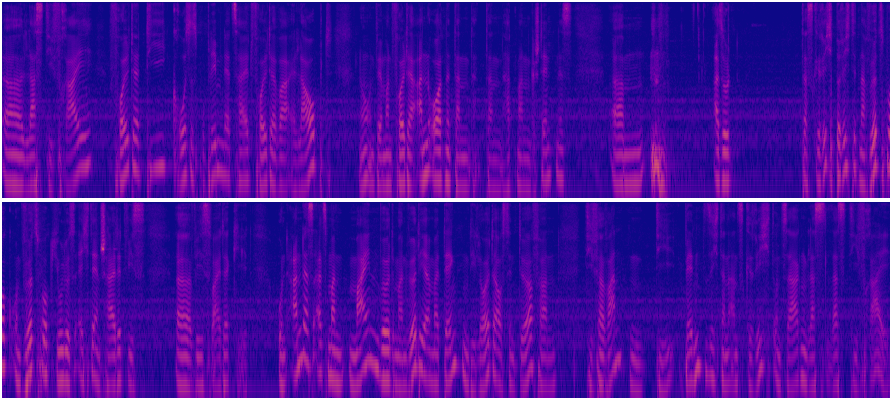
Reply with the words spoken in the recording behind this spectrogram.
äh, lasst die frei, foltert die. Großes Problem in der Zeit, Folter war erlaubt. Ne, und wenn man Folter anordnet, dann, dann hat man ein Geständnis. Ähm, also das Gericht berichtet nach Würzburg und Würzburg, Julius Echte, entscheidet, wie äh, es weitergeht. Und anders als man meinen würde, man würde ja immer denken, die Leute aus den Dörfern, die Verwandten, die wenden sich dann ans Gericht und sagen, lass, lass die frei.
